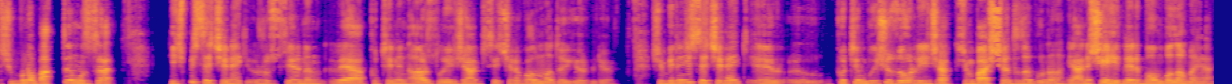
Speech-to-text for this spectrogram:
Şimdi buna baktığımızda hiçbir seçenek Rusya'nın veya Putin'in arzulayacağı bir seçenek olmadığı görülüyor. Şimdi 1'inci seçenek, eee, Putin bu işi zorlayacak. Şimdi başladı da bunu. Yani şehirleri bombalamaya.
